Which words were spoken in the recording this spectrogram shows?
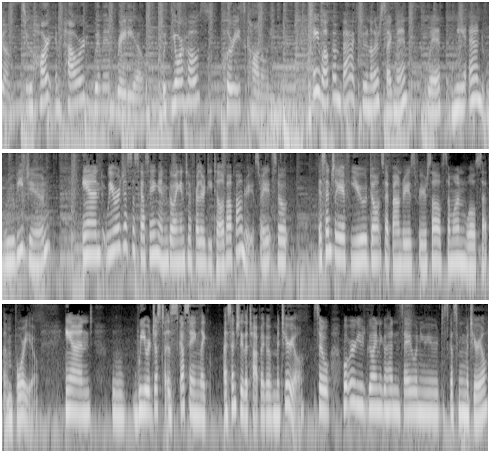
Welcome to Heart Empowered Women Radio with your host, Clarice Connolly. Hey, welcome back to another segment with me and Ruby June. And we were just discussing and going into further detail about boundaries, right? So essentially, if you don't set boundaries for yourself, someone will set them for you. And we were just discussing, like, essentially the topic of material. So, what were you going to go ahead and say when you were discussing material?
